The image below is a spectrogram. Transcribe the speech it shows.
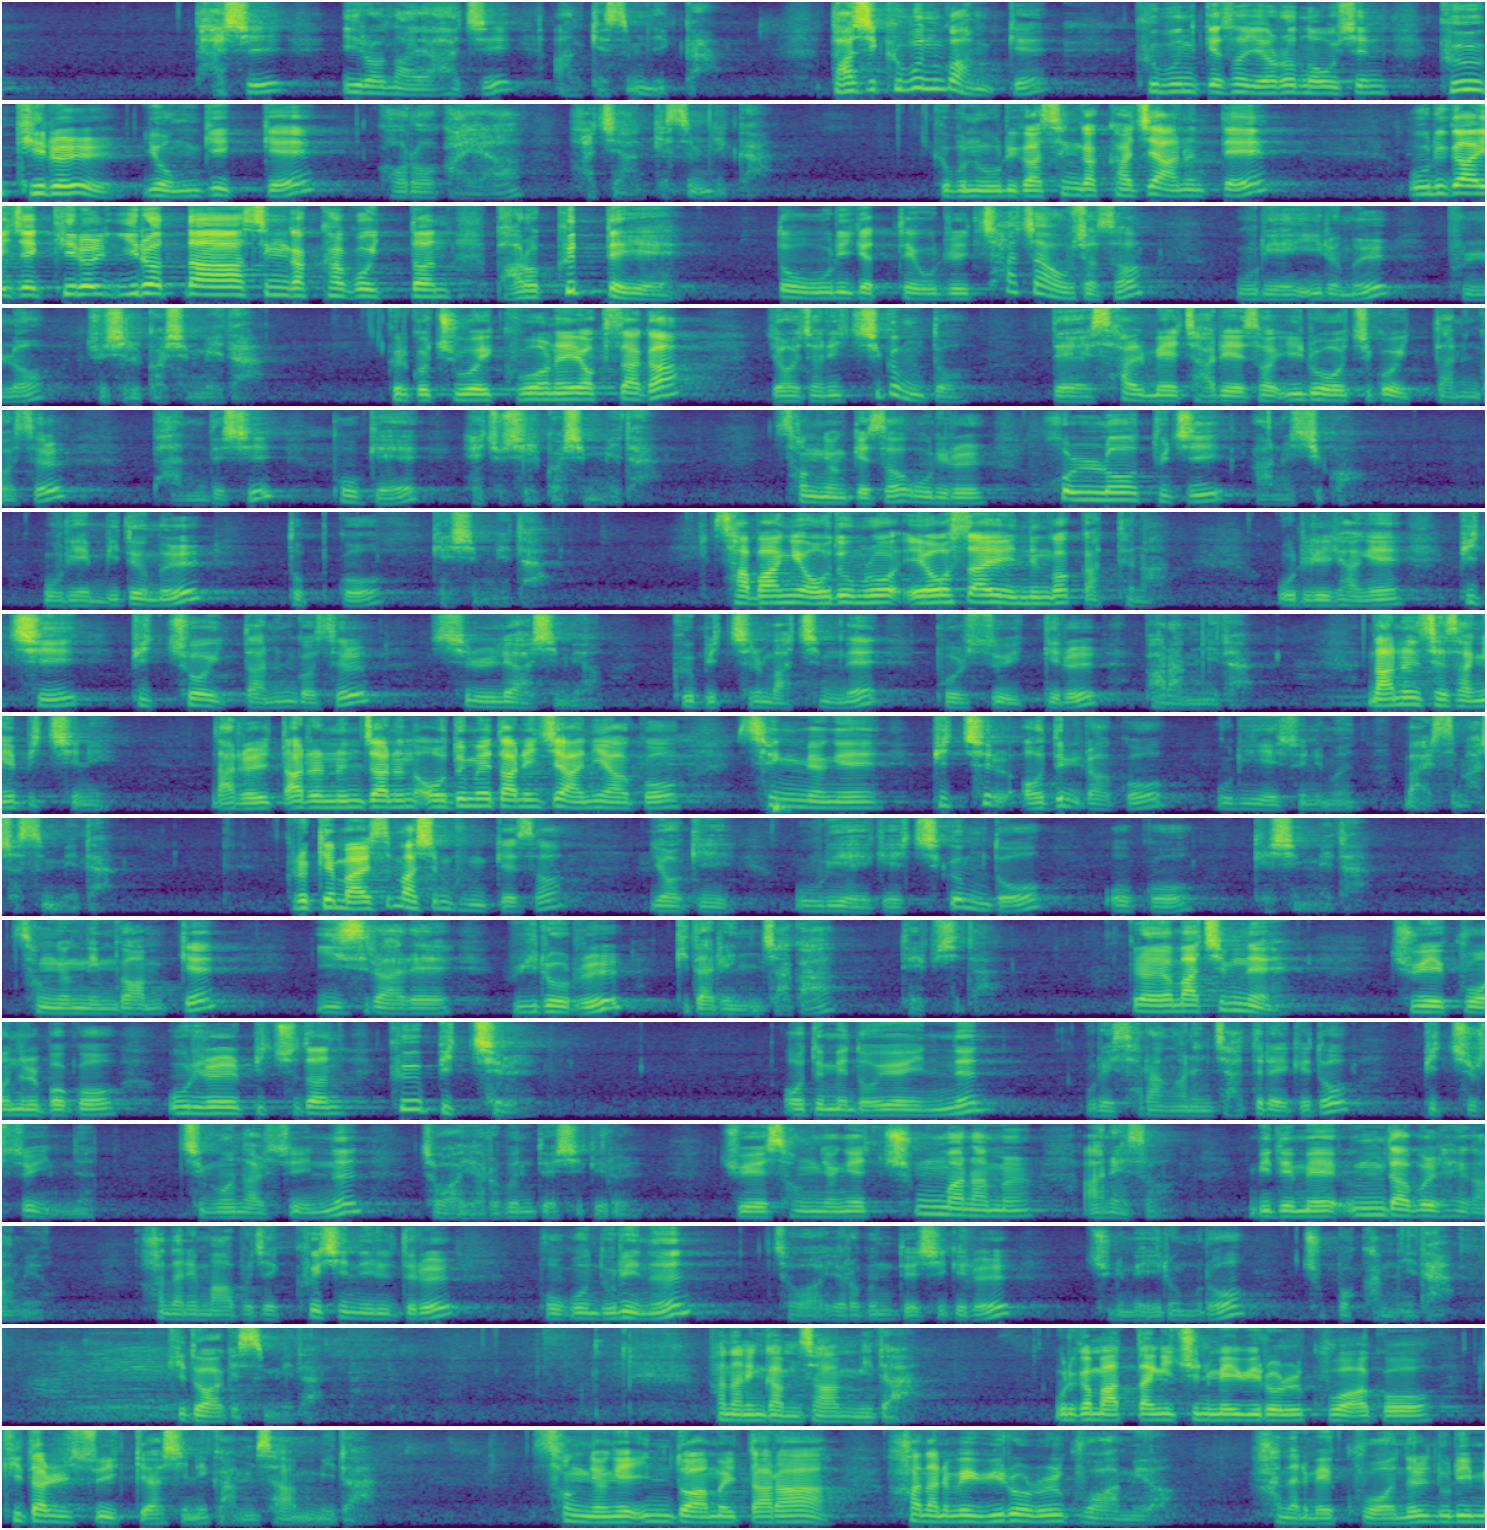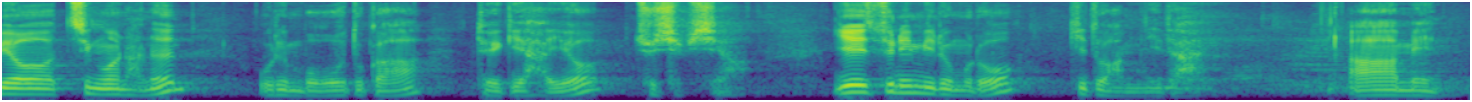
다시 일어나야 하지 않겠습니까? 다시 그분과 함께 그분께서 열어놓으신 그 길을 용기 있게 걸어가야 하지 않겠습니까? 그분은 우리가 생각하지 않은 때 우리가 이제 길을 잃었다 생각하고 있던 바로 그때에 또 우리 곁에 우리를 찾아오셔서 우리의 이름을 불러 주실 것입니다. 그리고 주의 구원의 역사가 여전히 지금도 내 삶의 자리에서 이루어지고 있다는 것을 반드시 보게 해 주실 것입니다. 성령께서 우리를 홀로 두지 않으시고 우리의 믿음을 돕고 계십니다. 사방이 어둠으로 에워싸여 있는 것 같으나 우리를 향해 빛이 비춰 있다는 것을 신뢰하시며 그 빛을 마침내 볼 수 있기를 바랍니다. 나는 세상의 빛이니 나를 따르는 자는 어둠에 다니지 아니하고 생명의 빛을 얻으리라고 우리 예수님은 말씀하셨습니다. 그렇게 말씀하신 분께서 여기 우리에게 지금도 오고 계십니다. 성령님과 함께 이스라엘의 위로를 기다리는 자가 됩시다. 그래야 마침내 주의 구원을 보고 우리를 비추던 그 빛을 어둠에 놓여 있는 우리 사랑하는 자들에게도 비출 수 있는 증언할 수 있는 저와 여러분 되시기를 주의 성령의 충만함을 안에서 믿음의 응답을 행하며 하나님 아버지의 크신 일들을 보고 누리는 저와 여러분 되시기를 주님의 이름으로 축복합니다. 기도하겠습니다. 하나님 감사합니다. 우리가 마땅히 주님의 위로를 구하고 기다릴 수 있게 하시니 감사합니다. 성령의 인도함을 따라 하나님의 위로를 구하며 하나님의 구원을 누리며 증언하는 우리 모두가 되게 하여 주십시오. 예수님 이름으로 기도합니다. 아멘.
